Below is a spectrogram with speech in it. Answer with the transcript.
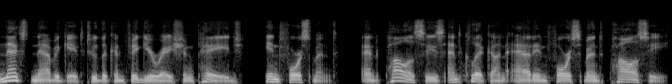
Next navigate to the configuration page, Enforcement, and Policies and click on Add Enforcement Policy.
